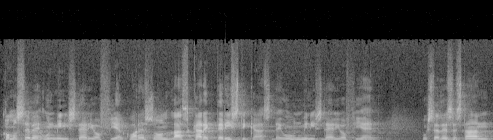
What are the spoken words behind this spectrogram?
¿Cómo se ve un ministerio fiel? ¿Cuáles son las características de un ministerio fiel? Ustedes están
